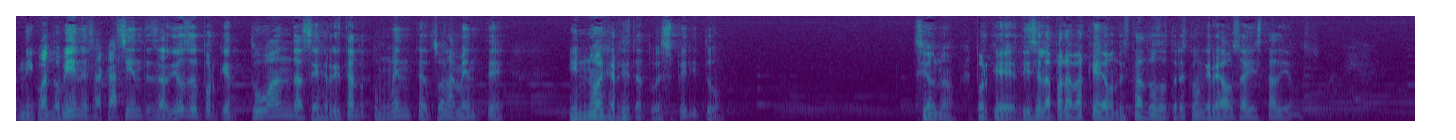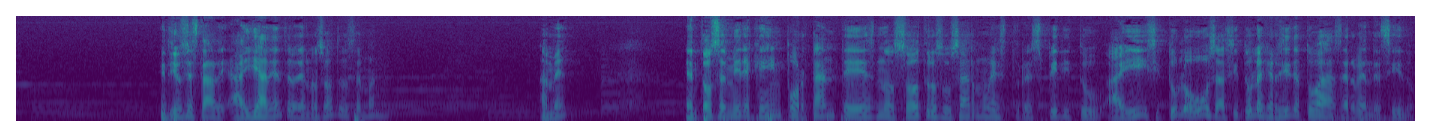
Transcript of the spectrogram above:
ni cuando vienes acá sientes a Dios es porque tú andas ejercitando tu mente solamente y no ejercita tu espíritu. ¿Sí o no? Porque dice la palabra que donde están dos o tres congregados, ahí está Dios. Y Dios está ahí adentro de nosotros, hermano. Amén. Entonces, mire qué importante es nosotros usar nuestro espíritu. Ahí, si tú lo usas, si tú lo ejercitas, tú vas a ser bendecido.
